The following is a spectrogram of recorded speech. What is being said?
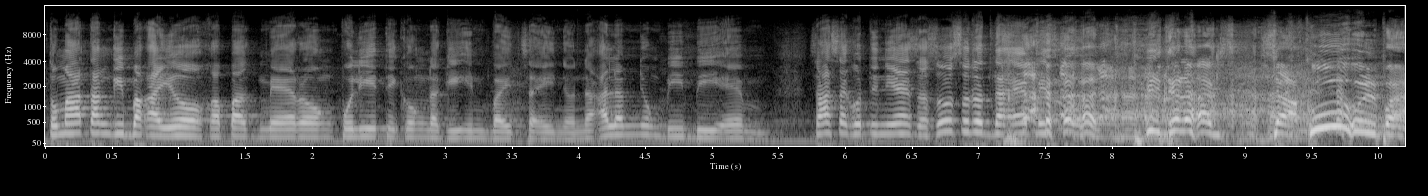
Tumatanggi ba kayo kapag merong politikong nag invite sa inyo na alam nyong BBM? Sasagutin niya sa susunod na episode. Dito lang sa Cool pa!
